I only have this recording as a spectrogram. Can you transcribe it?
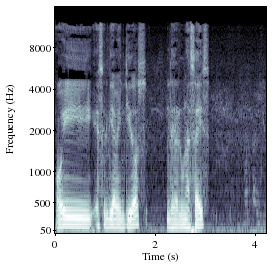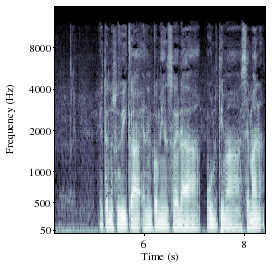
Hoy es el día 22 de la luna 6. Esto nos ubica en el comienzo de la última semana,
